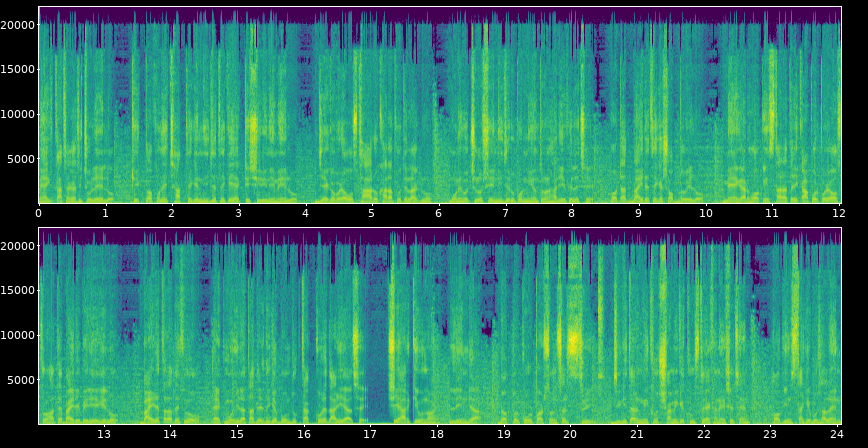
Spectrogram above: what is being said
ম্যাগ কাছাকাছি চলে এলো। ঠিক তখনই ছাদ থেকে নিজে থেকে একটি সিঁড়ি নেমে এলো। জ্যাকবের অবস্থা আরও খারাপ হতে লাগল। মনে হচ্ছিল সে নিজের উপর নিয়ন্ত্রণ হারিয়ে ফেলেছে। হঠাৎ বাইরে থেকে শব্দ এলো। ম্যাগ আর হকিন্স তাড়াতাড়ি কাপড় পরে অস্ত্র হাতে বাইরে বেরিয়ে গেল। বাইরে তারা দেখল, এক মহিলা তাদের দিকে বন্দুক তাক করে দাঁড়িয়ে আছে। সে আর কেউ নয়, লিন্ডা, ডক্টর কোলপারসন্সের স্ত্রী, যিনি তার নিখোঁজ স্বামীকে খুঁজতে এখানে এসেছেন। হকিন্স তাকে বোঝালেন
